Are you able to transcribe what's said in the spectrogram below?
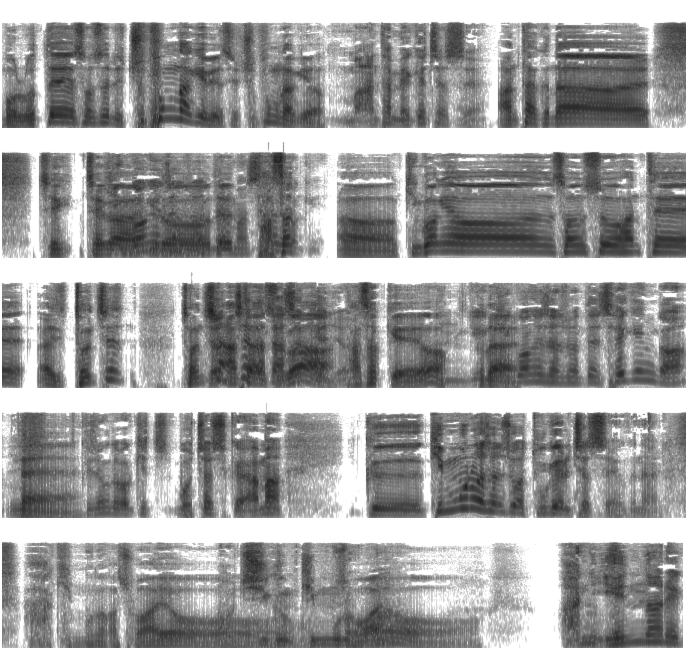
뭐, 롯데 선수들이 추풍낙엽이었어요, 추풍낙엽. 뭐 안타 몇 개 쳤어요. 안타 그날 제, 제가 김광현 알기로는 다섯 어 김광현 선수한테 아니 전체 전체 안타 수가 다섯 개예요. 음, 그날 김광현 선수한테 세 개인가 네. 그 정도밖에 못 쳤을 거예요. 아마 그 김문호 선수가 두 개를 쳤어요 그날. 아 김문호가 좋아요. 어, 지금 김문호가? 좋아요. 아니 옛날에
